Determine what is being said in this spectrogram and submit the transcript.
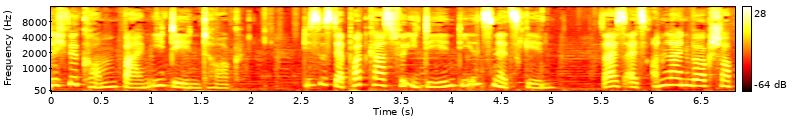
Herzlich willkommen beim Ideentalk. Dies ist der Podcast für Ideen, die ins Netz gehen. Sei es als Online-Workshop,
